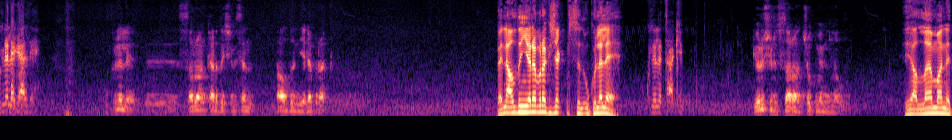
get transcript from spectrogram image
Ukulele geldi. Ukulele e, Saruhan kardeşimi sen aldığın yere bırak. Beni aldığın yere bırakacakmışsın ukulele. Ukulele takip. Görüşürüz Saruhan çok memnun oldum. İyi Allah'a emanet.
